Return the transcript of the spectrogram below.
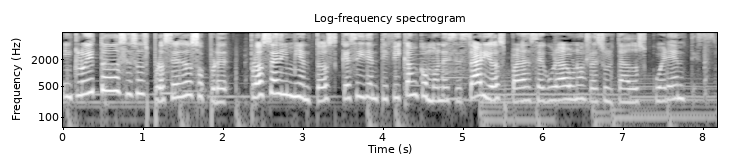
incluir todos esos procesos o procedimientos que se identifican como necesarios para asegurar unos resultados coherentes.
